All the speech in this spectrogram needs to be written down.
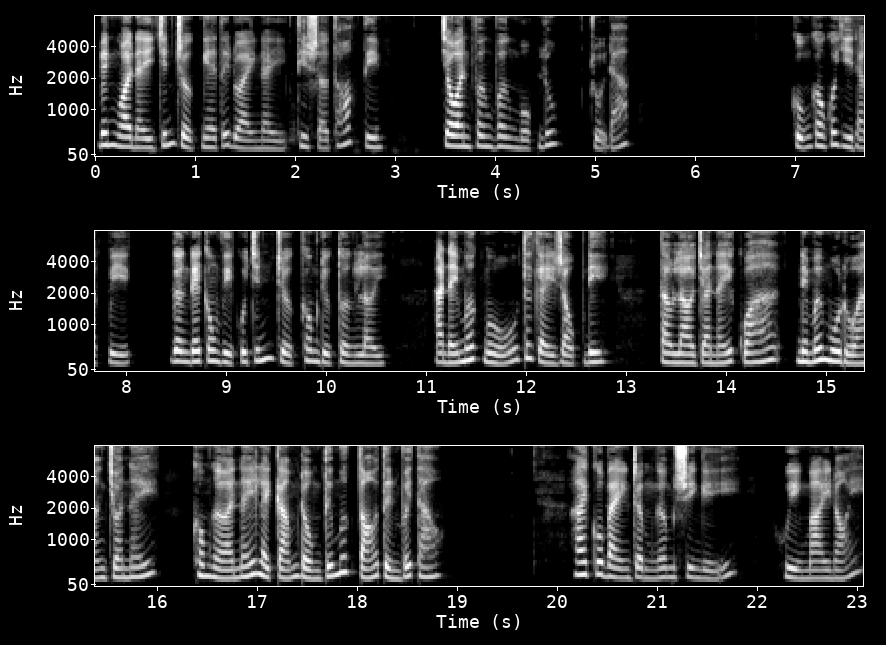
Bên ngoài này chính trực nghe tới đoạn này Thì sợ thoát tim. Châu Anh phân vân một lúc rồi đáp. Cũng không có gì đặc biệt. Gần đây công việc của chính trực không được thuận lợi. Anh ấy mất ngủ tới gầy rộc đi. Tao lo cho anh ấy quá, Nên mới mua đồ ăn cho anh ấy. Không ngờ anh ấy lại cảm động tới mức tỏ tình với tao. Hai cô bạn trầm ngâm suy nghĩ. Huyền Mai nói,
